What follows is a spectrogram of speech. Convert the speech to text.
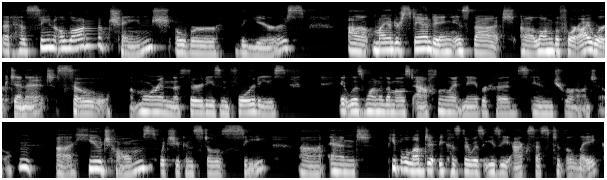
that has seen a lot of change over the years. Uh, my understanding is that uh, long before I worked in it, so more in the 30s and 40s, it was one of the most affluent neighborhoods in Toronto. Hmm. Uh, huge homes, which you can still see. Uh, and people loved it because there was easy access to the lake.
